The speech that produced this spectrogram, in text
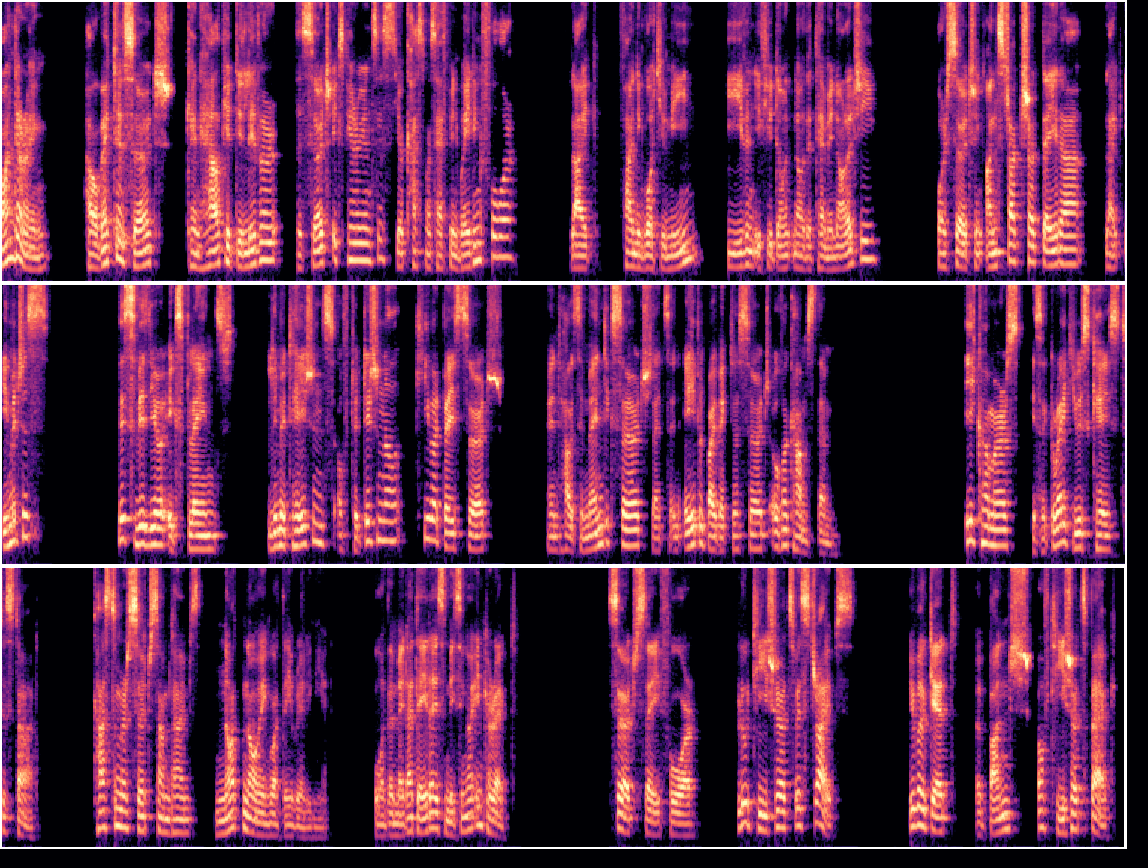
Wondering how vector search can help you deliver the search experiences your customers have been waiting for, like finding what you mean, even if you don't know the terminology, or searching unstructured data like images. This video explains limitations of traditional keyword-based search and how semantic search that's enabled by vector search overcomes them. E-commerce is a great use case to start. Customers search sometimes not knowing what they really need, or the metadata is missing or incorrect. Search, say, for blue t-shirts with stripes. You will get a bunch of t-shirts back,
